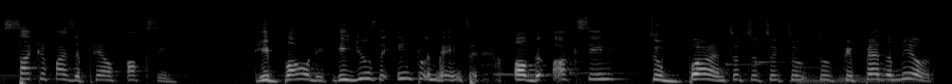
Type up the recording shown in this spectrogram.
sacrificed a pair of oxen. He bowed it. He used the implement of the oxen to burn, to, to, to, to, to prepare the meal.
